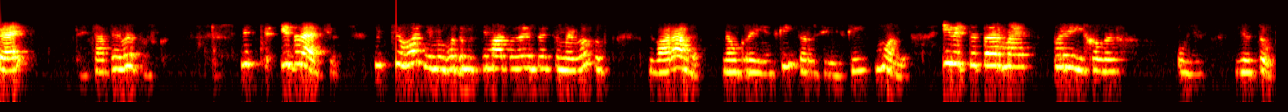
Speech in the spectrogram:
UA, 30 випуск. І, до речі, від сьогодні ми будемо знімати один той самий випуск два рази на українській та російській мові. І відтепер ми переїхали у YouTube.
